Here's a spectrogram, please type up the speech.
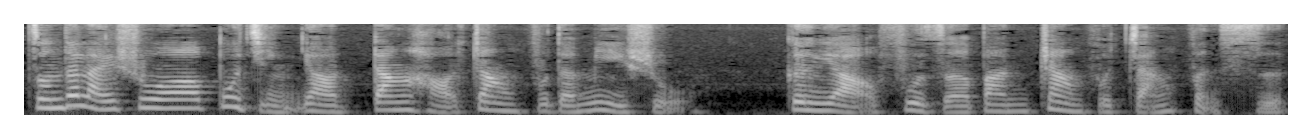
总的来说，不仅要当好丈夫的秘书，更要负责帮丈夫涨粉丝。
